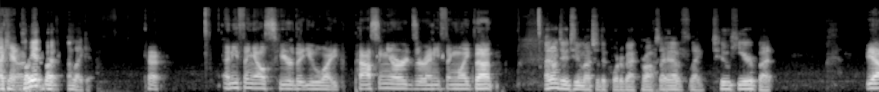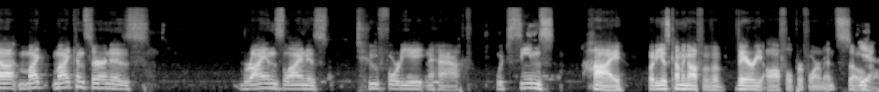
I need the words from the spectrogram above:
I can't Yeah. play it, but I like it. Okay. Anything else here that you like? Passing yards or anything like that? I don't do too much of the quarterback props. I have like two here, but Yeah, my my concern is Ryan's line is 248 and a half, which seems high, but he is coming off of a very awful performance. So yeah,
